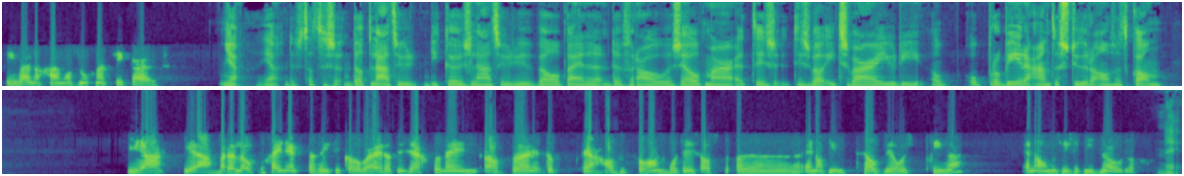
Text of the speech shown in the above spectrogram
prima. Dan gaan we alsnog naar het ziekenhuis. Ja, ja dus dat is, dat laat u, die keuze laten jullie wel bij de, vrouwen zelf. Maar het is, het is wel iets waar jullie op proberen aan te sturen als het kan. Ja, ja, maar daar lopen we geen extra risico bij. Dat is echt alleen als, uh, dat, ja, als het verantwoord is als, uh, en als iemand het zelf wil, is het prima. En anders is het niet nodig. Nee,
